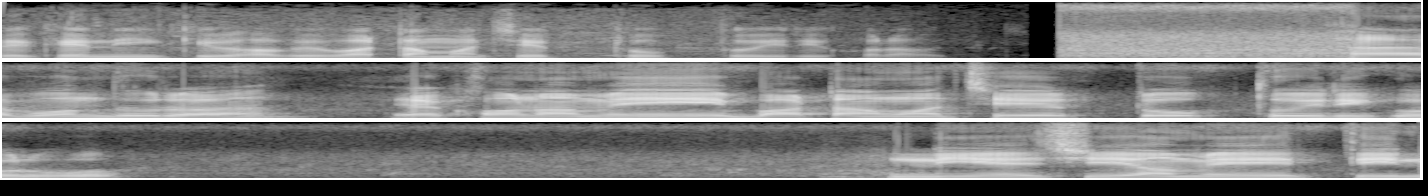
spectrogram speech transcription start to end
দেখে নিই কীভাবে বাটা মাছের টোপ তৈরি করা হচ্ছে। হ্যাঁ বন্ধুরা, এখন আমি বাটা মাছের টোপ তৈরি করব। নিয়েছি আমি তিন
